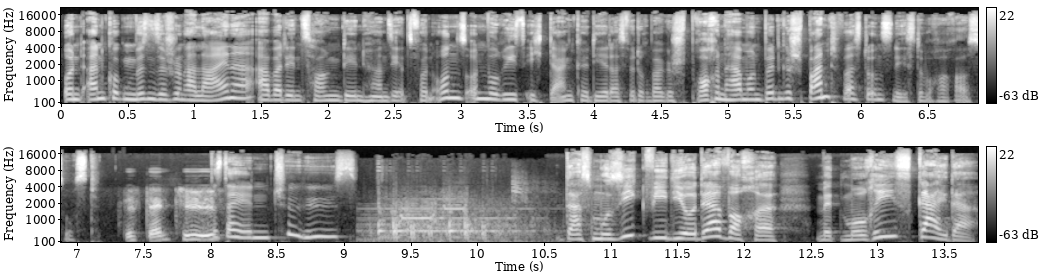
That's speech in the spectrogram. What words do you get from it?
Und angucken müssen Sie schon alleine, aber den Song, den hören Sie jetzt von uns. Und Maurice, ich danke dir, dass wir darüber gesprochen haben und bin gespannt, was du uns nächste Woche raussuchst. Bis dann, tschüss. Bis dahin, tschüss. Das Musikvideo der Woche mit Maurice Geider.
